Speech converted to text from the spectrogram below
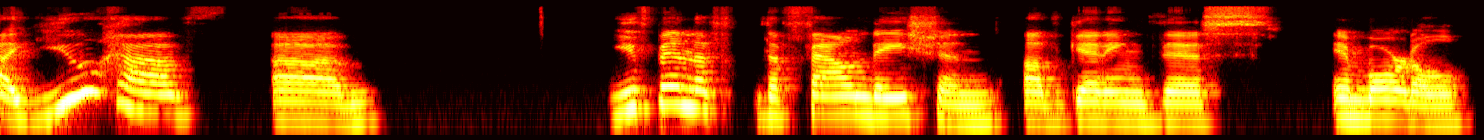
Yeah, you have um you've been the the foundation of getting this immortal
